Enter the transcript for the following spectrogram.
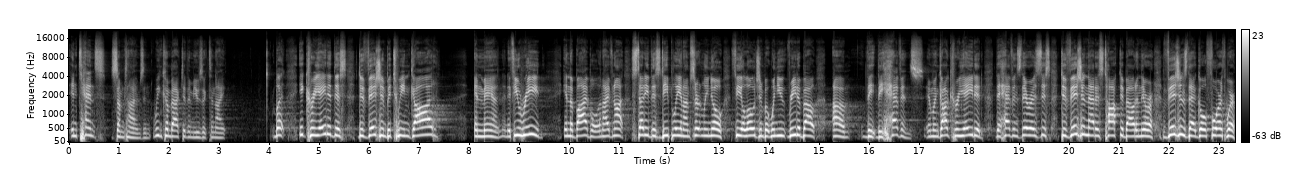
intense sometimes, and we can come back to the music tonight. But it created this division between God and man. And if you read in the Bible, and I've not studied this deeply, and I'm certainly no theologian, but when you read about um, the, the heavens, and when God created the heavens, there is this division that is talked about, and there are visions that go forth where,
